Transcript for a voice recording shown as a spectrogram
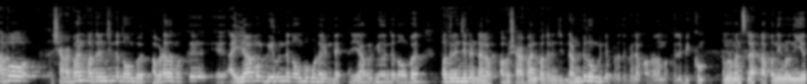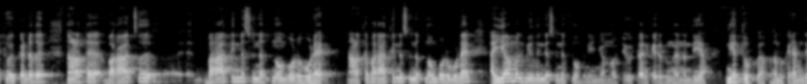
അപ്പോൾ ഷാബാൻ പതിനഞ്ചിന്റെ നോമ്പ് അവിടെ നമുക്ക് അയ്യാമുൽ ബീദിന്റെ നോമ്പ് കൂടെ ഉണ്ട്. അയ്യാമുൽ ബീദിന്റെ നോമ്പ് പതിനഞ്ചിനുണ്ടല്ലോ. അപ്പൊ ഷാബാൻ പതിനഞ്ചിന് രണ്ട് നോമ്പിന്റെ പ്രതിഫലം അവിടെ നമുക്ക് ലഭിക്കും. നമ്മൾ മനസ്സിലാക്കണം. അപ്പൊ നമ്മൾ നീയത്ത് വെക്കേണ്ടത് നാളത്തെ ബറാത്ത് ബറാത്തിന്റെ സുന്നത്ത് നോമ്പോടുകൂടെ നാളത്തെ ബറാത്തിന്റെ സുന്നത്ത് നോമ്പോടുകൂടെ അയ്യാമുൽ ബീദിന്റെ സുന്നത്ത് നോമ്പിനെയും ഞാൻ നോറ്റ് കിട്ടുവാൻ കരുതുന്നു എന്ന് എന്ത് ചെയ്യുക നിയത്ത് വെക്കുക. അപ്പൊ നമുക്ക് രണ്ട്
